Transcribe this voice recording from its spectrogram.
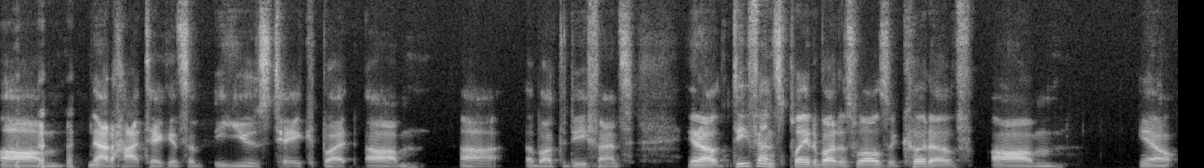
Um, not a hot take. It's a used take, but um, uh, about the defense. You know, defense played about as well as it could have. Um, you know,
